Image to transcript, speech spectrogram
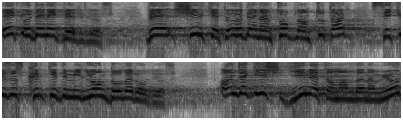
ek ödenek veriliyor. Ve şirkete ödenen toplam tutar 847 milyon dolar oluyor. Ancak iş yine tamamlanamıyor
